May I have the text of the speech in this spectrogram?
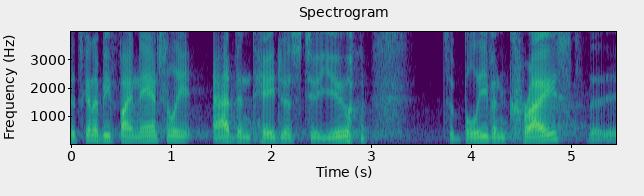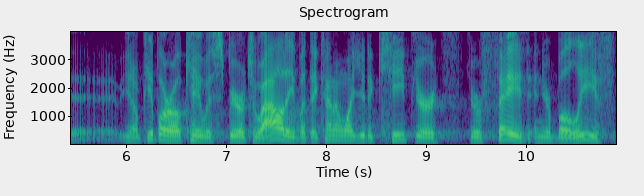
it's going to be financially advantageous to you to believe in Christ. You know, people are okay with spirituality, but they kind of want you to keep your, your faith and your belief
